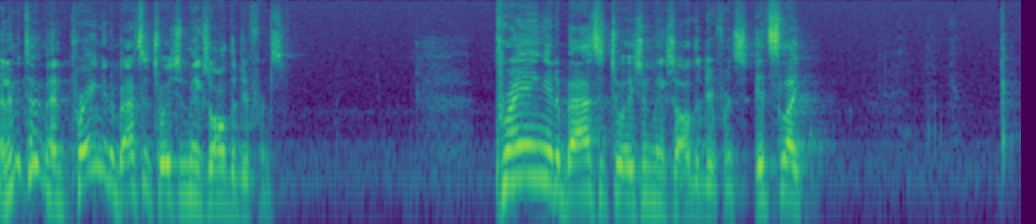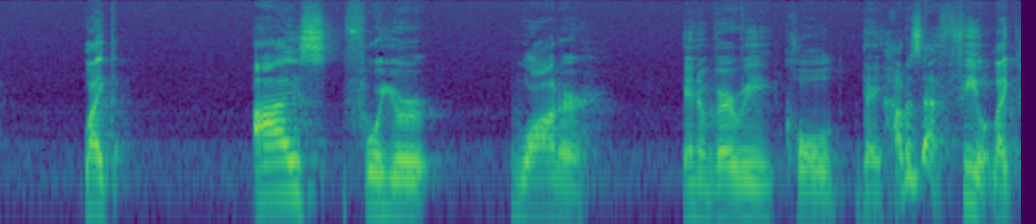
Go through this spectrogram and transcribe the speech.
And let me tell you, man, praying in a bad situation makes all the difference. Praying in a bad situation makes all the difference. It's like, like ice for your water in a very cold day. How does that feel? Like,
